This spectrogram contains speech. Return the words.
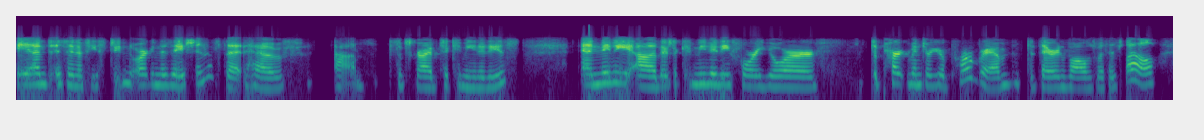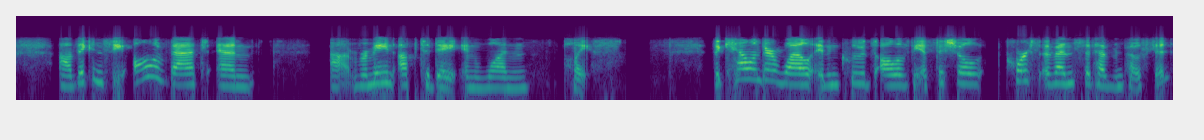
and is in a few student organizations that have um, subscribed to communities. And maybe uh, there's a community for your department or your program that they're involved with as well, uh, they can see all of that and uh, remain up to date in one place. The calendar, while it includes all of the official course events that have been posted,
